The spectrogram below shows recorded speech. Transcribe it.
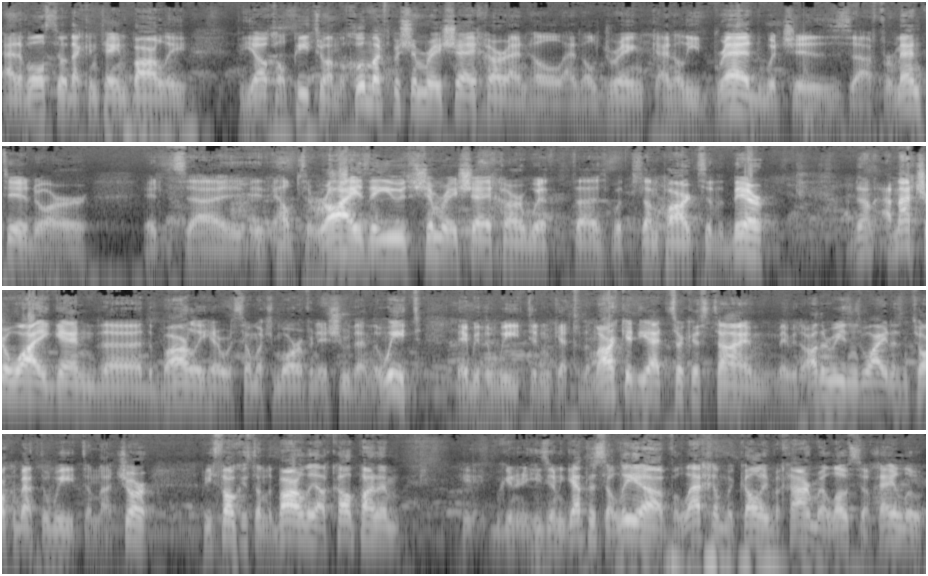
out of also that contained barley, V'yochel Pitu HaMechumat B'Shemrei Shecher, and he'll, and he'll drink, and he'll eat bread, which is uh, fermented, or it's, uh, it helps it rise. They use shimrei shecher with uh, with some parts of the beer. I'm not sure why, again, the, the barley here was so much more of an issue than the wheat. Maybe the wheat didn't get to the market yet, Sukkot time. Maybe there are other reasons why he doesn't talk about the wheat. I'm not sure. But he's focused on the barley. I'll call upon him. He, gonna, he's going to get this aliyah, v'lechem, v'koli, v'charma, lo sochelu.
